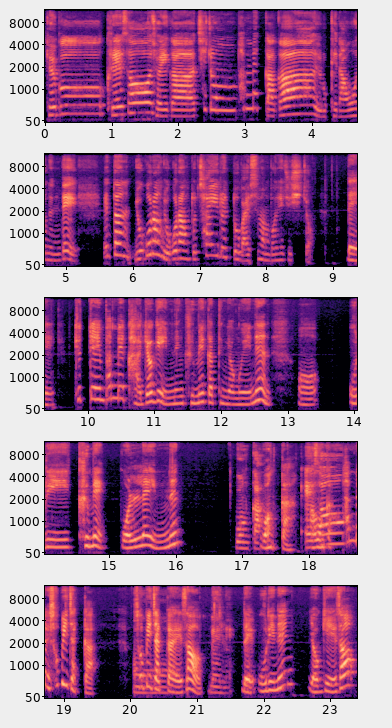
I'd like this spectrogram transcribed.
결국 그래서 저희가 최종 판매가가 이렇게 나오는데 일단 요거랑 요거랑 또 차이를 또 말씀 한번 해주시죠. 네. 큐템 판매 가격에 있는 금액 같은 경우에는 어 우리 금액 원래 있는 원가. 원가, 아, 에서- 원가 판매 소비자가 어, 소비자가에서 네네. 네 우리는 여기에서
